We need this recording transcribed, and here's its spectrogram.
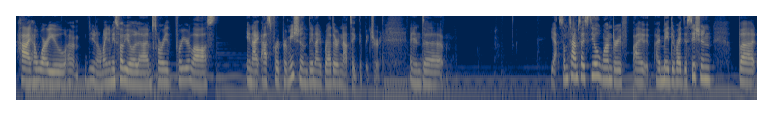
hi how are you? Um, you know my name is fabiola. I'm sorry for your loss and I ask for permission, then I'd rather not take the picture. And uh, yeah, sometimes I still wonder if I, I made the right decision, but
